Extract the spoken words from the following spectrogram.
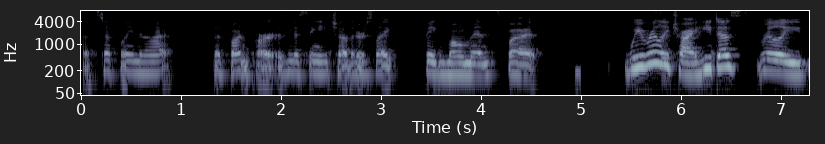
that's definitely not the fun part is missing each other's like big moments, but we really try. He does really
